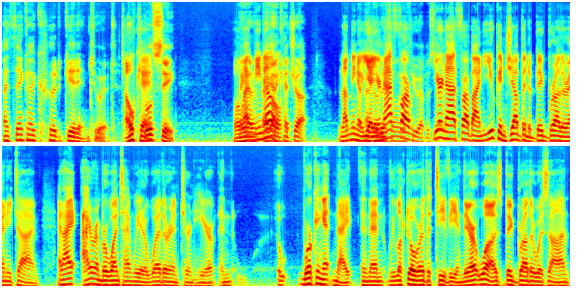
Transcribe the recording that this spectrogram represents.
I think I could get into it. Okay. We'll see. Well, I let gotta- me I know. gotta catch up. Let me know. Yeah, know you're not far. You're not far behind. You can jump into Big Brother anytime. And I, I remember one time we had a weather intern here and uh, working at night, and then we looked over at the TV, and there it was. Big Brother was on,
